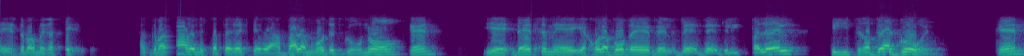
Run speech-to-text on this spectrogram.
יש דבר מרתק. הגמרא מספרת שהבעל עמוד את גורנו, כן, בעצם יכול לבוא ולהתפלל שיתרבה הגורן, כן?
